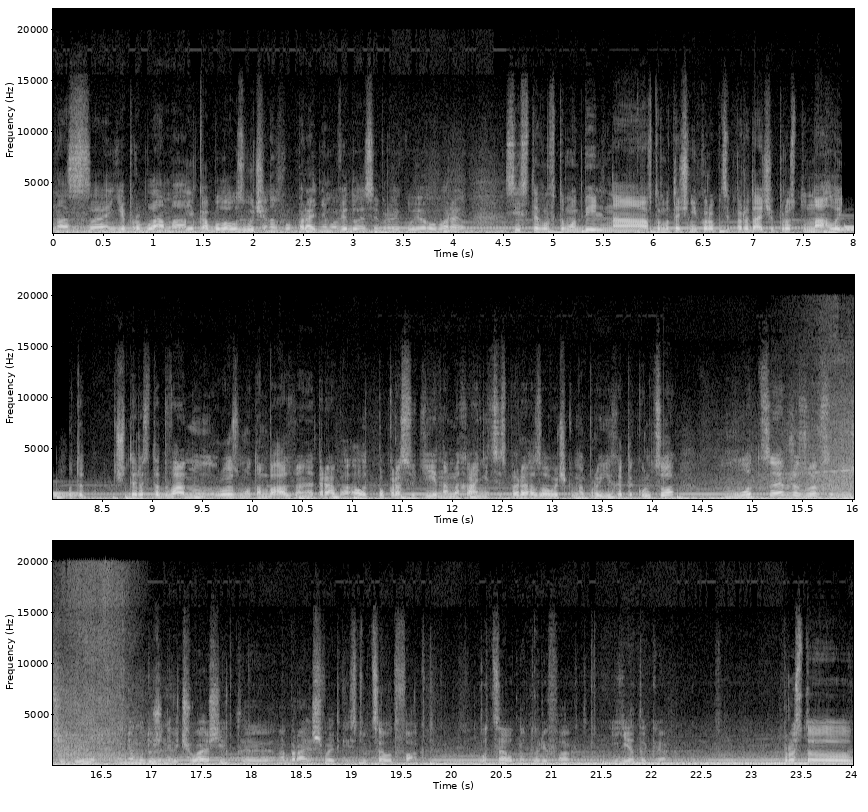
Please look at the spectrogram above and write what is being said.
у нас е, є проблема, яка була озвучена в попередньому відосі, про яку я говорив. Сісти в автомобіль на автоматичній коробці передачі просто нагло їбати 402, ну розуму там багато не треба. А от по красоті на механіці з перегазовочками проїхати кольцо, ну це вже зовсім інше діло. На ньому дуже не відчуваєш, як ти набираєш швидкість. Оце от факт. Оце от натурі факт. Є таке. Просто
